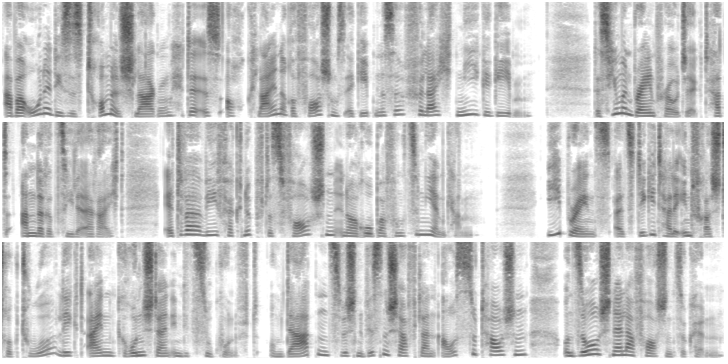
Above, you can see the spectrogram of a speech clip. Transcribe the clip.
Aber ohne dieses Trommelschlagen hätte es auch kleinere Forschungsergebnisse vielleicht nie gegeben. Das Human Brain Project hat andere Ziele erreicht, etwa wie verknüpftes Forschen in Europa funktionieren kann. eBrains als digitale Infrastruktur legt einen Grundstein in die Zukunft, um Daten zwischen Wissenschaftlern auszutauschen und so schneller forschen zu können.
